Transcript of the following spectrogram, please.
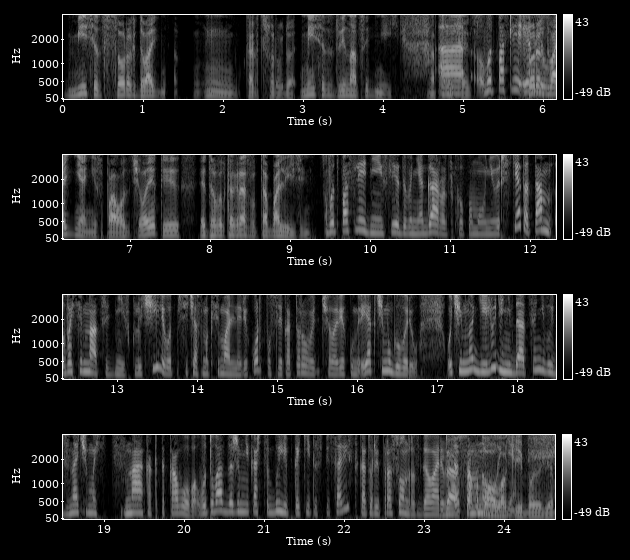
месяц 42 дня. М, Как это 42? Месяц 12 дней, а, А, получается. вот после... 42 дня не спал человек, и это вот как раз вот та болезнь. Вот последнее исследование Гарвардского, по-моему, университета, там 18 дней включили, вот сейчас максимальный рекорд, после которого человек умер. Я к чему говорю? Очень многие люди недооценивают значимость сна как такового. Вот у вас даже, мне кажется, были какие-то специалисты, которые про сон разговаривали, да, Да, сомнологи были.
